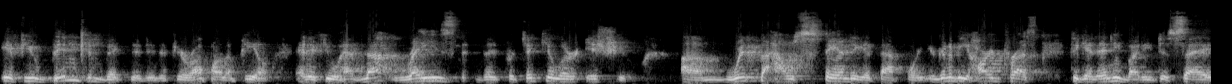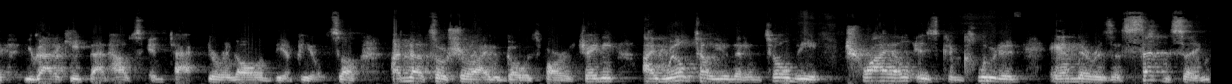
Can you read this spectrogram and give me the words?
If you've been convicted and if you're up on appeal, and if you have not raised the particular issue um, with the House standing at that point. You're going to be hard pressed to get anybody to say you got to keep that House intact during all of the appeals. So I'm not so sure I would go as far as Cheney. I will tell you that until the trial is concluded and there is a sentencing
